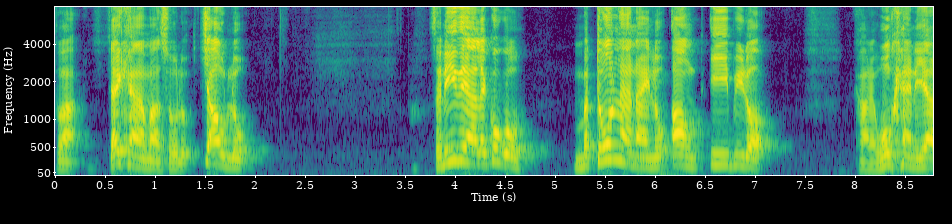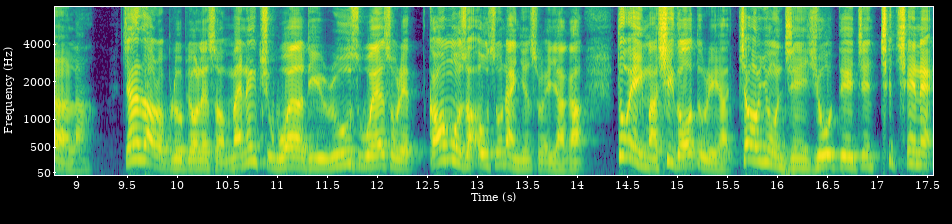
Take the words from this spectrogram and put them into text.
သူကရိုက်ခံရမှာဆိုလို့ကြောက်လို့ဇနီးတွေကလည်းကိုယ့်ကိုမတွန်းလှန်နိုင်လို့အောင်အီးပြီးတော့ ခါတယ်ဝန်ခံနေရတာလားကျမ်းစာတော့ဘယ်လိုပြောလဲဆိုတော့ manage well the rules well ဆိုတဲ့ကောင်းမွန်စွာအုပ်စိုးနိုင်ခြင်းဆိုတဲ့အရာကသူ့အိမ်မှာရှိသောသူတွေဟာကြောက်ရွံ့ခြင်းယိုသေးခြင်းချစ်ခြင်းနဲ့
